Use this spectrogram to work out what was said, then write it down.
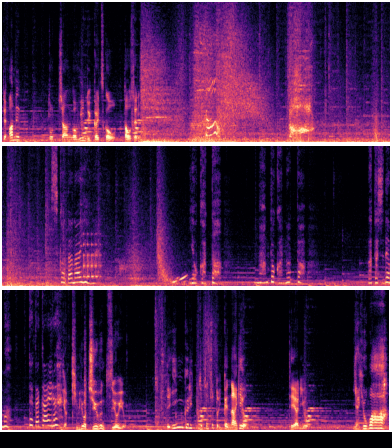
でアネットちゃんがウィンド1回使おう。倒せる。仕方ないよね。よかった。なんとかなった。私でも戦える。いや君は十分強いよ。でイングリッドちゃんちょっと一回投げよう。手槍を。いや弱ー。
